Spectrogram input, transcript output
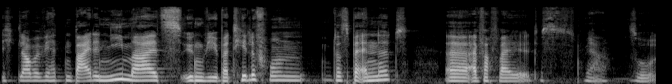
ich glaube, wir hätten beide niemals irgendwie über Telefon das beendet. Äh, einfach weil das, ja, so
